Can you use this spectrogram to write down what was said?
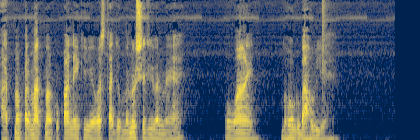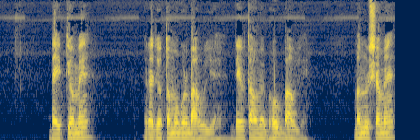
आत्मा परमात्मा को पाने की व्यवस्था जो मनुष्य जीवन में है, वो वहाँ भोग बाहुल्य है। दैत्यों में रजोतमो गुण बाहुल्य है, देवताओं में भोग बाहुल्य है। मनुष्य में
